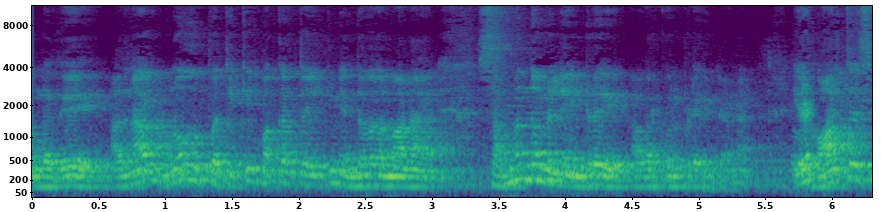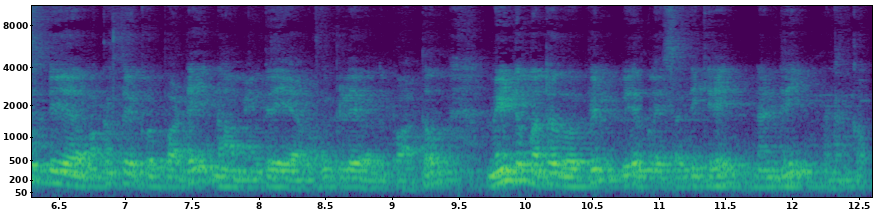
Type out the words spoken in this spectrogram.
உள்ளது. அதனால் உணவு உற்பத்திக்கும் மக்கள் தொகைக்கும் எந்த விதமான சம்பந்தம் இல்லை என்று அவர் குறிப்பிடுகின்றனர். இரண்டு மக்கள் தொகை கோட்பாட்டை நாம் இன்றைய வகுப்பிலே வந்து பார்த்தோம். மீண்டும் மற்ற வகுப்பில் வேறுகளை சந்திக்கிறேன். நன்றி வணக்கம்.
